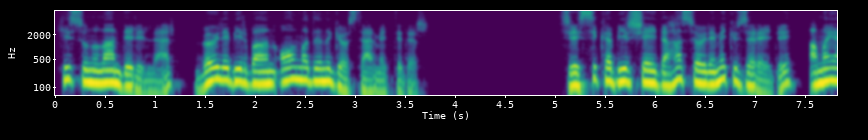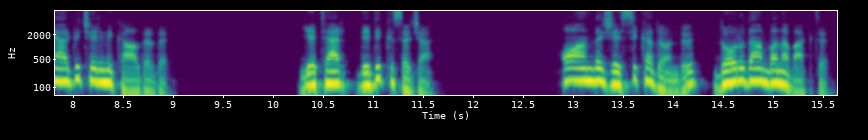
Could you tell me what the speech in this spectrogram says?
Ki sunulan deliller, böyle bir bağın olmadığını göstermektedir. Jessica bir şey daha söylemek üzereydi ama yargıç elini kaldırdı. Yeter, dedi kısaca. O anda Jessica döndü, doğrudan bana baktı.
